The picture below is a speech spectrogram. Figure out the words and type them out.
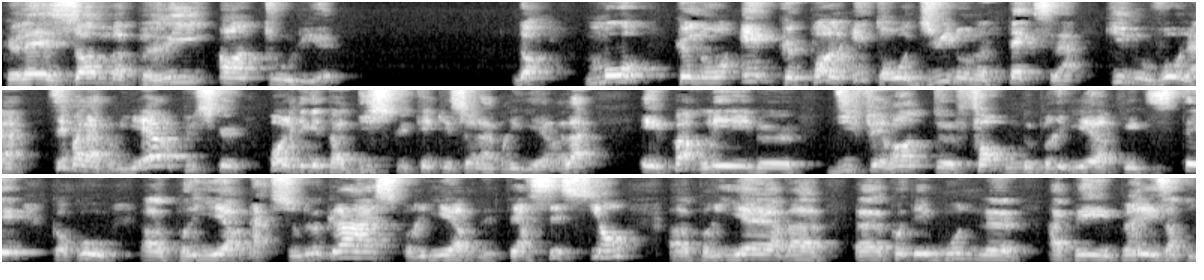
que les hommes prient en tout lieu. Donc, mot que nous, que Paul introduit dans notre texte là, qui nous vaut là, c'est pas la prière, puisque Paul est en discuter question la prière là, et parler de différentes formes de prière qui existaient, comme euh, prière d'action de grâce, prière d'intercession, prière euh, euh côté monde a présenter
